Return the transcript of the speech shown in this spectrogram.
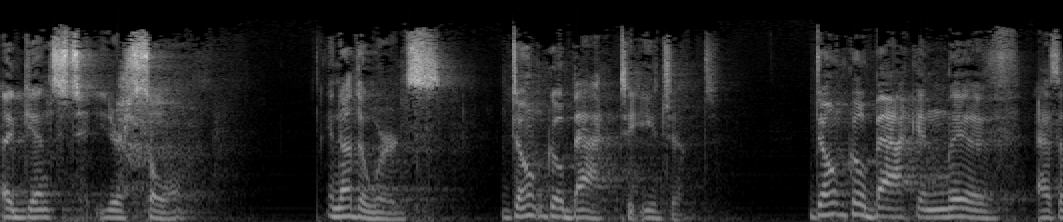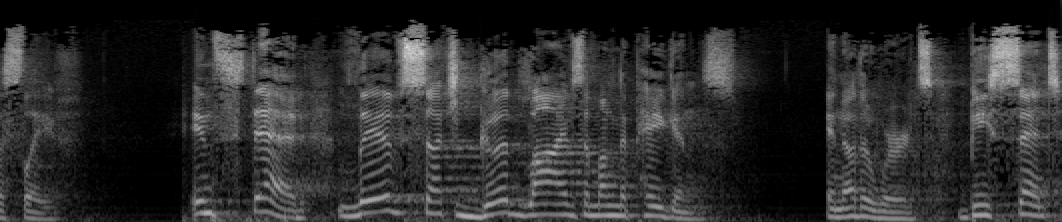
against your soul. In other words, don't go back to Egypt. Don't go back and live as a slave. Instead, live such good lives among the pagans. In other words, be sent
